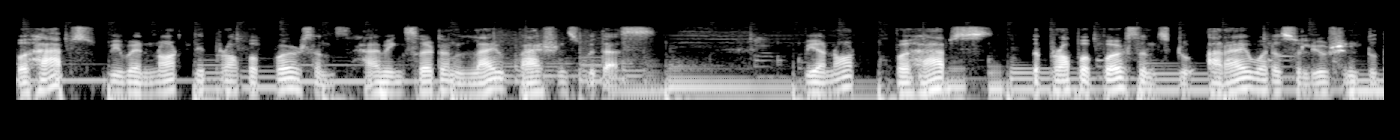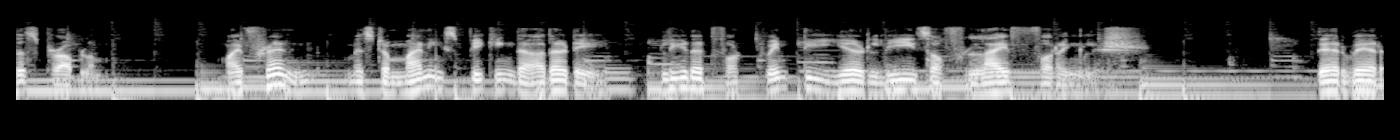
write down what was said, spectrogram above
perhaps we were not the proper persons having certain live passions with us. We are not perhaps the proper persons to arrive at a solution to this problem. My friend, Mr. Mani, speaking the other day, pleaded for 20 year lease of life for English. There were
